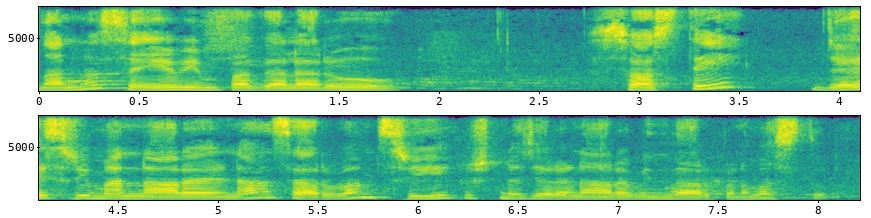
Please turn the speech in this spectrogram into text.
నన్ను సేవింపగలరు. స్వస్తి. జై శ్రీమన్నారాయణ. సర్వం శ్రీకృష్ణ చరణారవిందార్పణమస్తు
